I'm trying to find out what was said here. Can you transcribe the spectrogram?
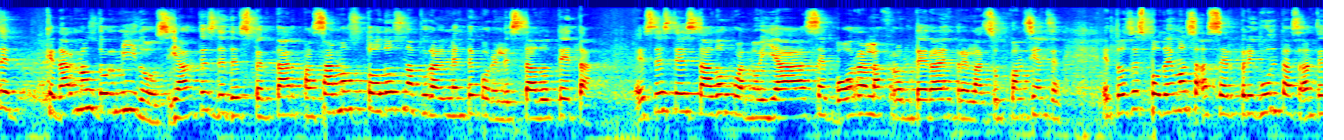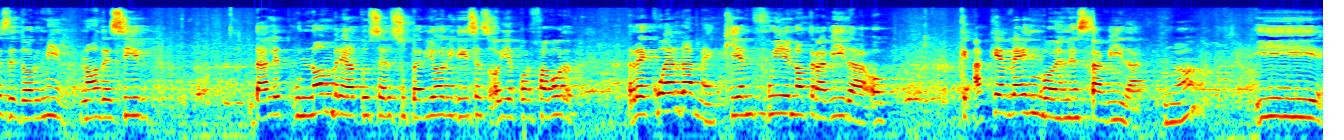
de quedarnos dormidos y antes de despertar, pasamos todos naturalmente por el estado teta. Es este estado cuando ya se borra la frontera entre la subconsciencia. Entonces podemos hacer preguntas antes de dormir, ¿no? Decir, dale un nombre a tu ser superior y dices, oye, por favor, recuérdame quién fui en otra vida o a qué vengo en esta vida, ¿no? Y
